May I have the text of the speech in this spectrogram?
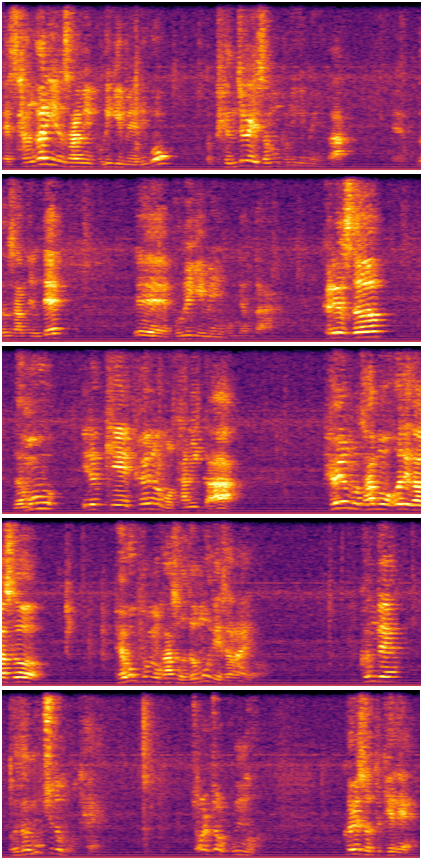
예, 상관이 있는 사람이 분위기면이고 또 편지가 있으면 분위기면이다. 예, 그런 사람들인데 예, 분위기면이 문제다. 그래서 너무 이렇게 표현을 못하니까 표현 못하면 어디 가서 배고프면 가서 얻어먹게 되잖아요. 근데 얻어먹지도 못해. 쫄쫄 굶어. 그래서 어떻게 돼?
